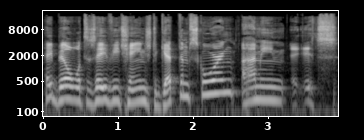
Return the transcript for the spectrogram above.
Hey, Bill, what does AV change to get them scoring? I mean, it's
